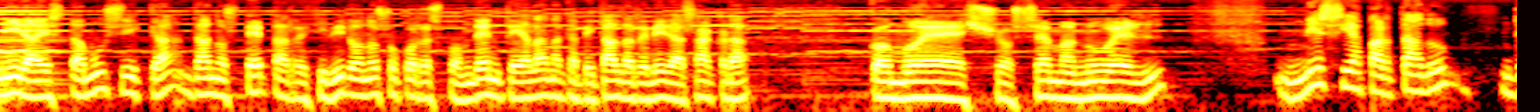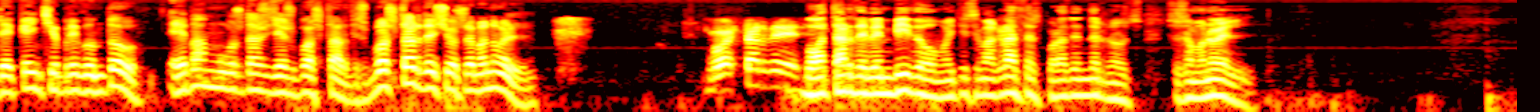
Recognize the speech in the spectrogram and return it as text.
Mira, esta música danos pé para recibir o noso correspondente alá na capital da Ribeira Sacra como é Xosé Manuel. Nese apartado de quen che preguntou? E vamos darlles boas tardes. Boas tardes, Xosé Manuel. Boas tardes. Boa tarde, benvido, moitísimas grazas por atendernos, Xosé Manuel.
